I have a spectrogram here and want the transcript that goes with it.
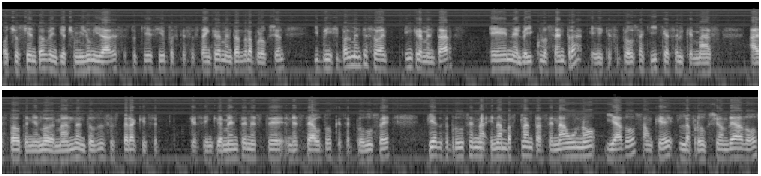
828 mil unidades. Esto quiere decir pues que se está incrementando la producción y principalmente se va a incrementar en el vehículo Centra, eh, que se produce aquí, que es el que más ha estado teniendo demanda. Entonces se espera que se, que se incremente en este, en este auto que se produce. Fíjate, se produce en, en ambas plantas, en A1 y A2, aunque la producción de A2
